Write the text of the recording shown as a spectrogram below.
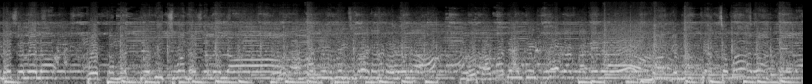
ढकलला पोटमध्ये बिचवा ढकलला पोटामध्ये विचवा ढकलला, विचवा मारा केला.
